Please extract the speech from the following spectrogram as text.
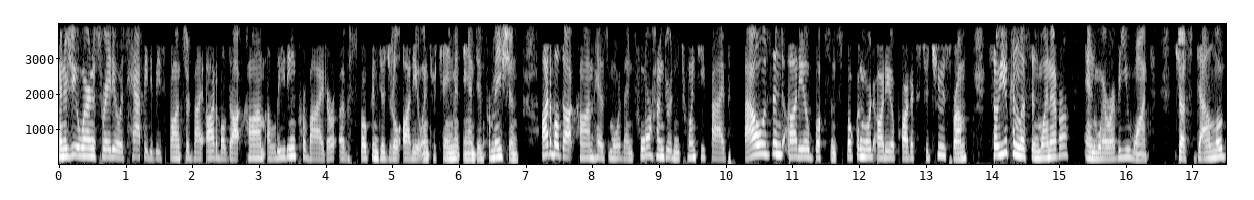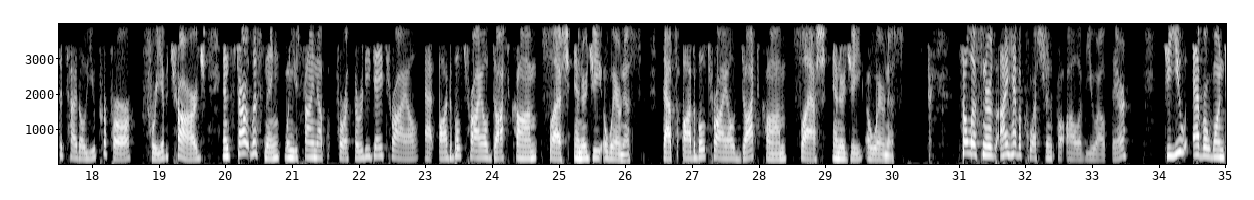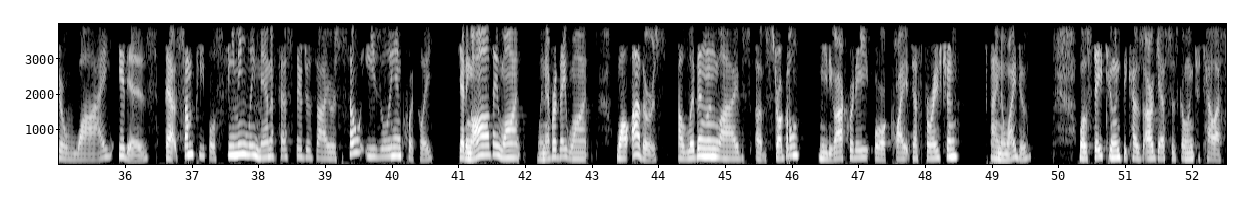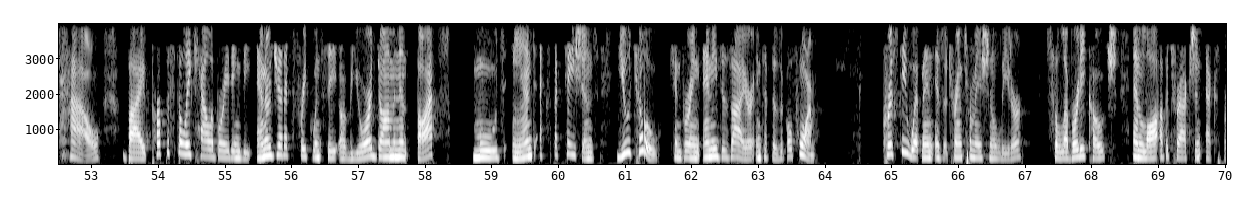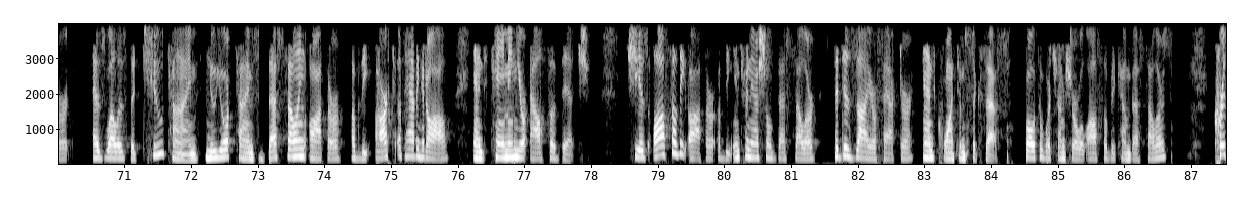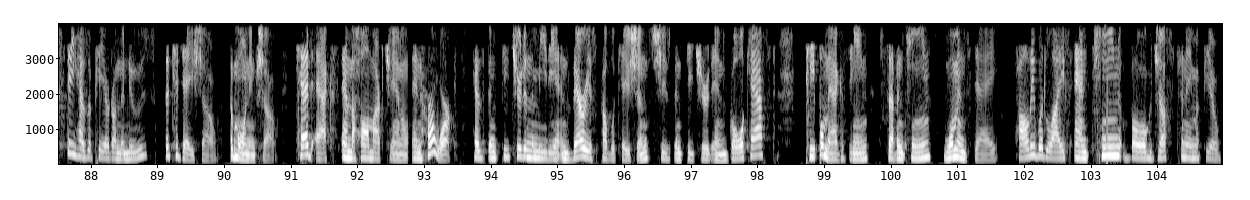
Energy Awareness Radio is happy to be sponsored by Audible.com, a leading provider of spoken digital audio entertainment and information. Audible.com has more than 425,000 audio books and spoken word audio products to choose from, so you can listen whenever and wherever you want. Just download the title you prefer, free of charge, and start listening when you sign up for a 30-day trial at audibletrial.com slash energy. That's audibletrial.com slash energy awareness. So listeners, I have a question for all of you out there. Do you ever wonder why it is that some people seemingly manifest their desires so easily and quickly, getting all they want whenever they want, while others are living lives of struggle, mediocrity, or quiet desperation? I know I do. Well, stay tuned because our guest is going to tell us how by purposefully calibrating the energetic frequency of your dominant thoughts, moods, and expectations, you too can bring any desire into physical form. Christy Whitman is a transformational leader, celebrity coach, and law of attraction expert, as well as the two-time New York Times best-selling author of The Art of Having It All and Taming Your Alpha Bitch. She is also the author of the international bestseller, The Desire Factor and Quantum Success, both of which I'm sure will also become bestsellers. Christy has appeared on the news, The Today Show, The Morning Show, TEDx, and the Hallmark Channel, and her work has been featured in the media in various publications. She's been featured in Goalcast, People Magazine, 17, Woman's Day, Hollywood Life, and Teen Vogue, just to name a few.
